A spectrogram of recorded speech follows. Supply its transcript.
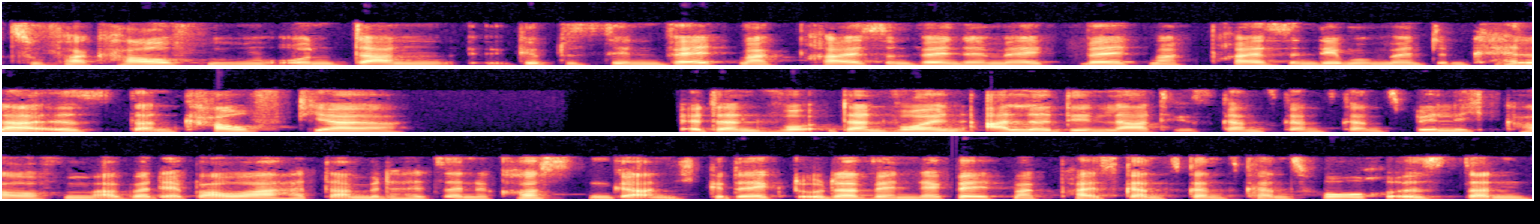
zu verkaufen und dann gibt es den Weltmarktpreis und wenn der Weltmarktpreis in dem Moment im Keller ist, dann kauft ja äh, dann, dann wollen alle den Latex ganz, ganz, ganz billig kaufen, aber der Bauer hat damit halt seine Kosten gar nicht gedeckt. Oder wenn der Weltmarktpreis ganz, ganz, ganz hoch ist, dann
